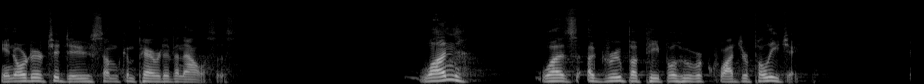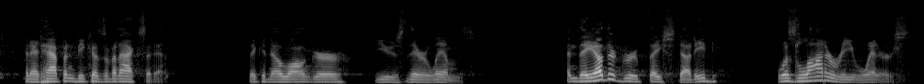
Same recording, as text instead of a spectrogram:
in order to do some comparative analysis. One was a group of people who were quadriplegic, and it happened because of an accident. They could no longer use their limbs. And the other group they studied was lottery winners.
